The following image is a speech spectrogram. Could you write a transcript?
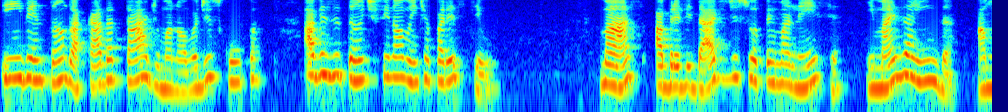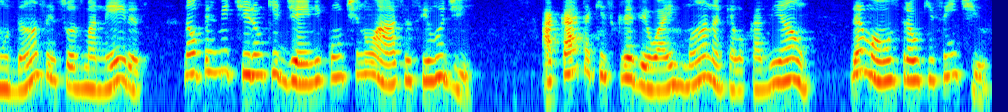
e inventando a cada tarde uma nova desculpa, a visitante finalmente apareceu. Mas a brevidade de sua permanência e, mais ainda, a mudança em suas maneiras não permitiram que Jane continuasse a se iludir. A carta que escreveu à irmã naquela ocasião demonstra o que sentiu.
